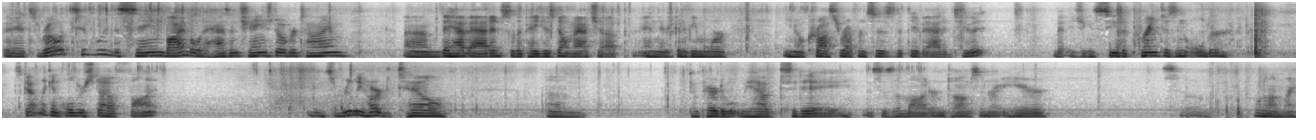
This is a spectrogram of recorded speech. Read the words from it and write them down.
It's relatively the same Bible. It hasn't changed over time. Um, they have added so the pages don't match up, and there's going to be more, you know, cross references that they've added to it. But as you can see, the print is an older. It's got like an older style font. And it's really hard to tell um, compared to what we have today. This is a modern Thompson right here. So, hold on, my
